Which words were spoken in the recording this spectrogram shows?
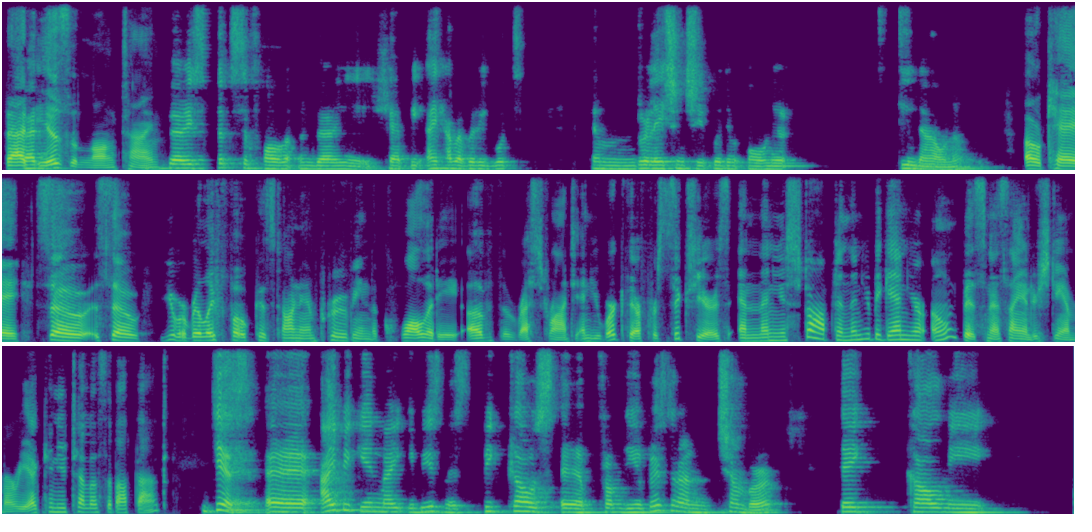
That But a long time. very successful and very happy. I have a very good um, relationship with the owner till now. No? Okay. So so you were really focused on improving the quality of the restaurant and you worked there for 6 years and then you stopped and then you began your own business, I understand, Maria. Can you tell us about that? Yes, uh, I began my business because uh, from the restaurant chamber, they call me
